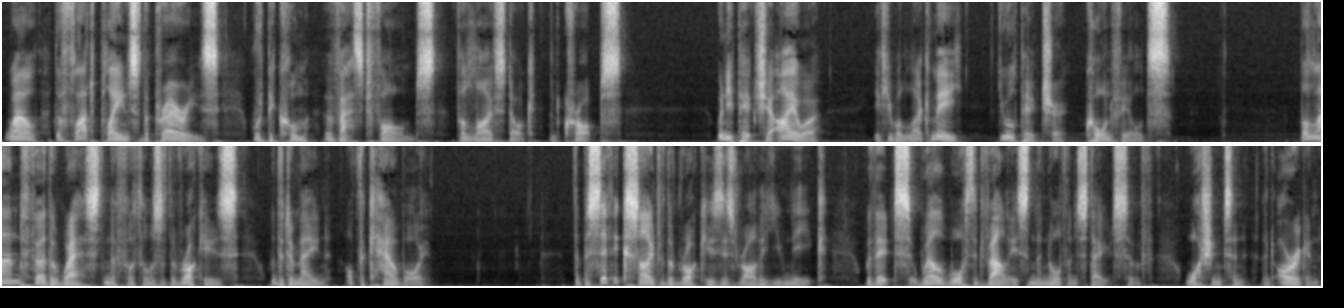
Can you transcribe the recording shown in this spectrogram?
while the flat plains of the prairies would become vast farms for livestock and crops. When you picture Iowa, if you are like me, you will picture cornfields. The land further west in the foothills of the Rockies with the domain of the cowboy. The Pacific side of the Rockies is rather unique, with its well watered valleys in the northern states of Washington and Oregon,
